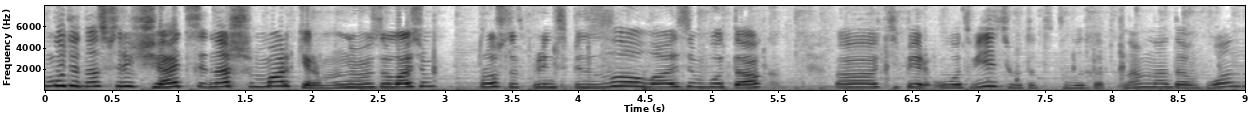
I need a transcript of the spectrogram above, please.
будет нас встречать наш маркер. Ну, залазим, просто, в принципе, залазим вот так. А, теперь, вот видите, вот этот выход. Нам надо вон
